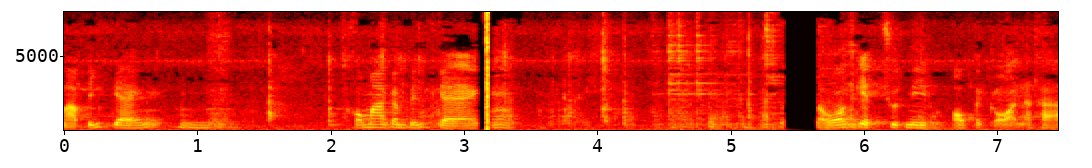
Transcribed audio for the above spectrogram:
มาเป็นแก๊งเขามากันเป็นแก๊งเราก็เก็บชุดนี้ออกไปก่อนนะคะ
